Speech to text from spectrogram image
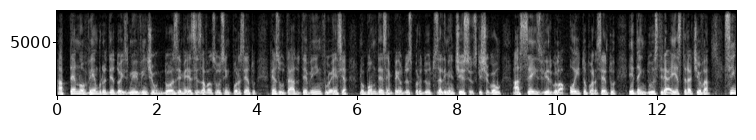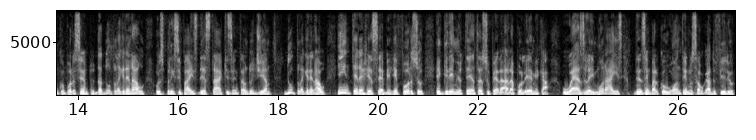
até novembro de 2021. 12 meses avançou 5%. Resultado teve influência no bom desempenho dos produtos alimentícios, que chegou a 6,8%, e da indústria extrativa, 5%. Da dupla Grenal, os principais destaques então do dia: dupla Grenal. Inter recebe reforço e Grêmio tenta superar a polêmica. Wesley Moraes desembarcou ontem no Salgado Filho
